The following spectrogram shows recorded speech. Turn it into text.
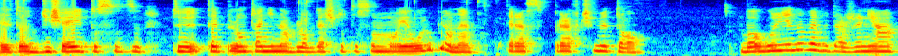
Ale to dzisiaj to są ty, te plątanina blok dash to, to są moje ulubione. Teraz sprawdźmy to. Bo ogólnie nowe wydarzenia,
